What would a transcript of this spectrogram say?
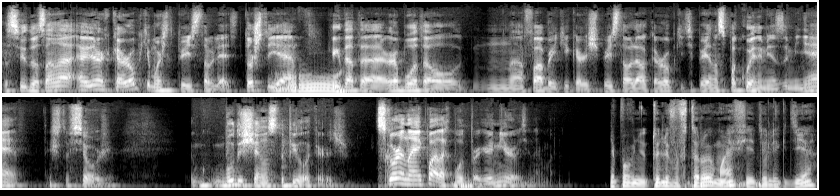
До свидос. Она вверх коробки может переставлять. То, что я когда-то работал на фабрике, короче, переставлял коробки, теперь она спокойно меня заменяет. Так что все уже. Будущее наступило, короче. Скоро на айпадах будут программировать, и нормально. Я помню, то ли во второй мафии, то ли где,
